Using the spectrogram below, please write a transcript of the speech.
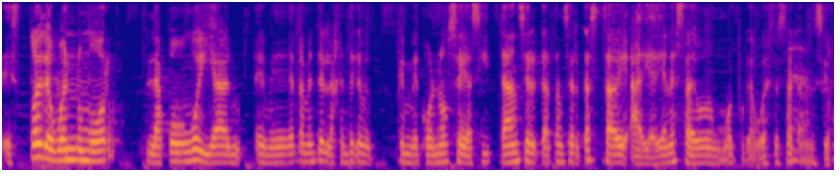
estoy de buen humor, la pongo y ya inmediatamente la gente que me, que me, conoce así tan cerca, tan cerca, sabe, ah, Diana está de buen humor porque hago esa canción.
